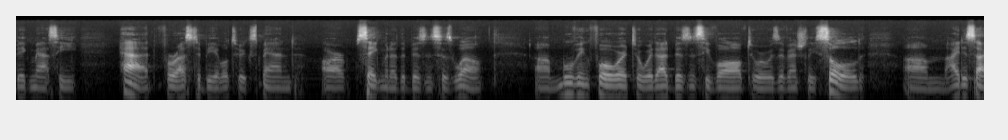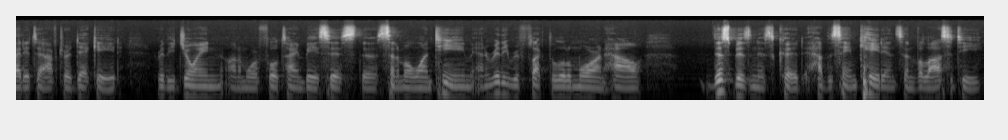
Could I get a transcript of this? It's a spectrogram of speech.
Big Massy had for us to be able to expand our segment of the business as well. Um, moving forward to where that business evolved to where it was eventually sold, um, I decided to, after a decade, really join on a more full-time basis the Cinema One team and really reflect a little more on how this business could have the same cadence and velocity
